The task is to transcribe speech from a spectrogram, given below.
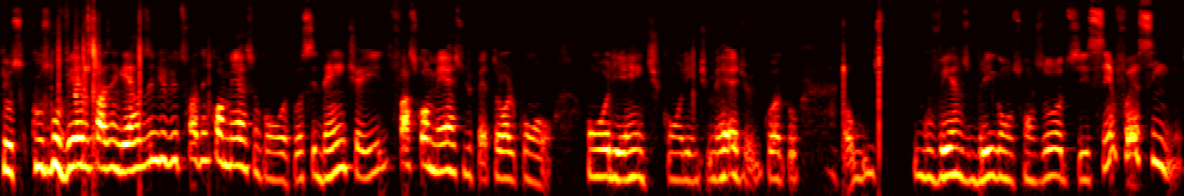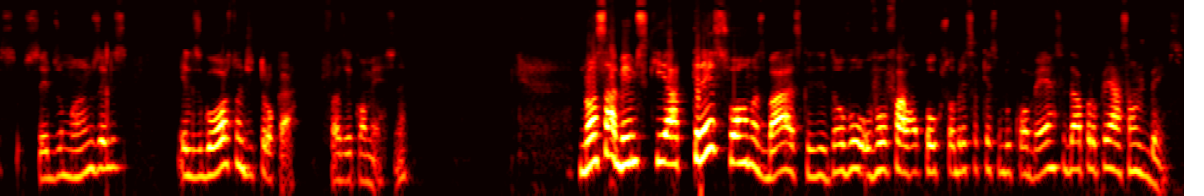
que os, que os, governos fazem guerra, os indivíduos fazem comércio um com o outro. O Ocidente aí faz comércio de petróleo com, com o Oriente, com o Oriente Médio, enquanto os governos brigam uns com os outros. E sempre foi assim. Os seres humanos eles, eles gostam de trocar, de fazer comércio, né? Nós sabemos que há três formas básicas, então eu vou, vou falar um pouco sobre essa questão do comércio e da apropriação de bens.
